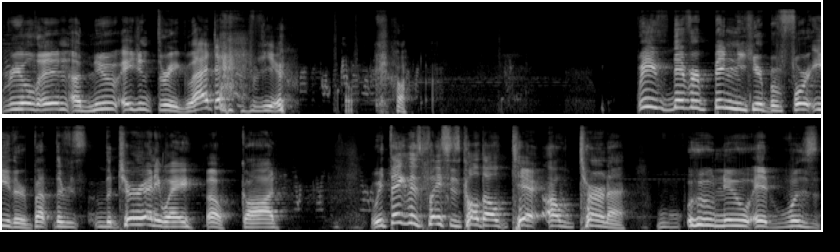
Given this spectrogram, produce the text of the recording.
reeled in a new Agent 3. Glad to have you. Oh, God. We've never been here before either, but there's the tour anyway. Oh god. We think this place is called Alter- Alterna. Who knew it was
